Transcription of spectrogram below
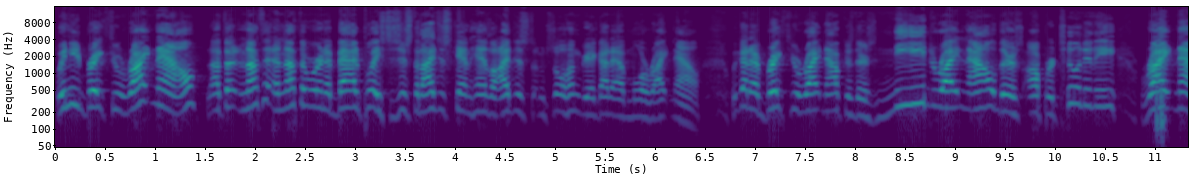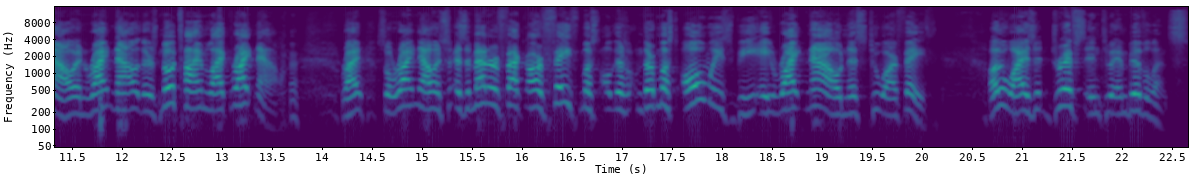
We need breakthrough right now. Not that, not that, and not that we're in a bad place. It's just that I just can't handle. I just I'm so hungry. I got to have more right now. We got to have breakthrough right now because there's need right now. There's opportunity right now, and right now there's no time like right now. right? So right now, as a matter of fact, our faith must there must always be a right nowness to our faith. Otherwise, it drifts into ambivalence.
